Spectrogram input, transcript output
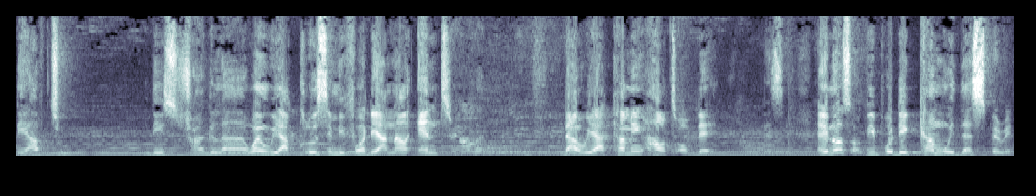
they have to, they struggle. Uh, when we are closing before they are now entering, that we are coming out of the. And you know, some people they come with the spirit.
